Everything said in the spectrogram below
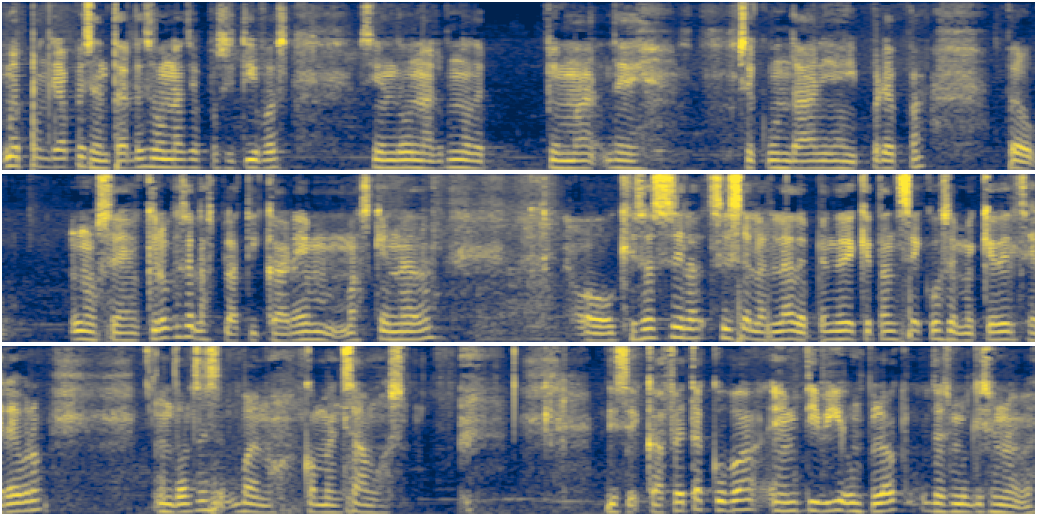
me, pondría, a presentarles unas diapositivas siendo un alumno de de secundaria y prepa, pero no sé, creo que se las platicaré más que nada o quizás si, si se las lea depende de qué tan seco se me quede el cerebro. Entonces, bueno, comenzamos. Dice Café Tacuba MTV Unplugged 2019.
